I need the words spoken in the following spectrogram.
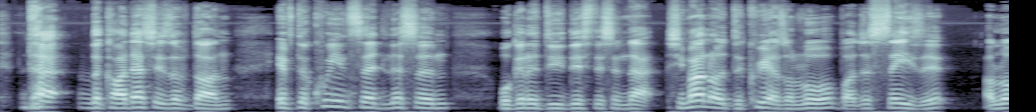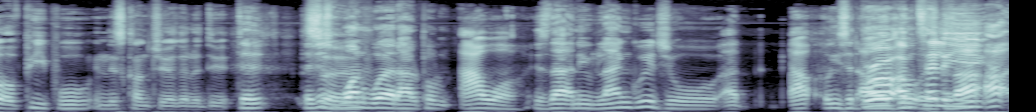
that the Kardashians have done. If the Queen said, "Listen, we're gonna do this, this, and that," she might not decree it as a law, but just says it. A lot of people in this country are gonna do it. There, there's So- just one word I had a problem. Our is that a new language or? I, I, you said Bro, our I'm telling telling 'cause I, you- I,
